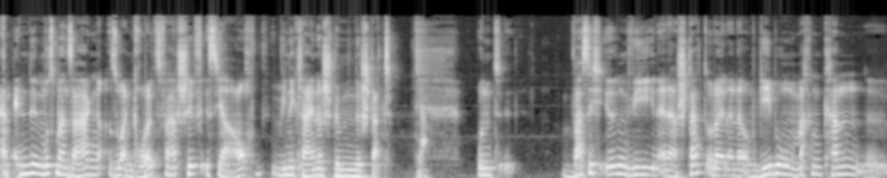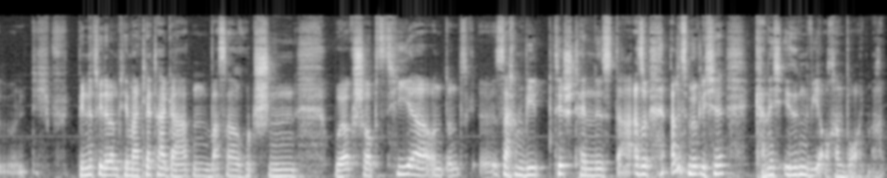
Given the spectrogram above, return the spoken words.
Am Ende muss man sagen, so ein Kreuzfahrtschiff ist ja auch wie eine kleine schwimmende Stadt. Ja. Und was ich irgendwie in einer Stadt oder in einer Umgebung machen kann. Äh, ich bin jetzt wieder beim Thema Klettergarten, Wasserrutschen, Workshops hier und, und äh, Sachen wie Tischtennis da. Also alles Mögliche kann ich irgendwie auch an Bord machen.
